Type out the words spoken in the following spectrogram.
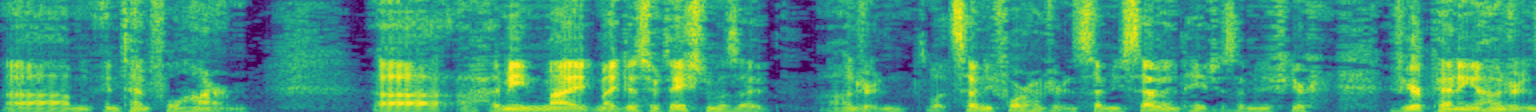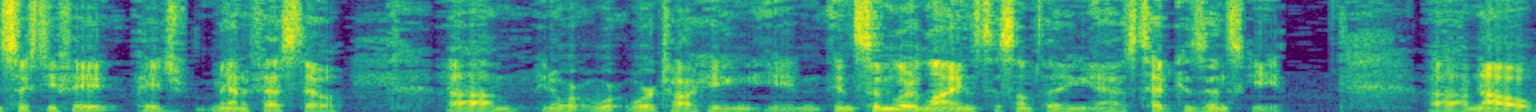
um, intentful harm. Uh, I mean, my my dissertation was a 100 and what 74 177 pages. I mean, if you're if you're penning a 160 page manifesto, um, you know, we're, we're, talking in, in similar lines to something as Ted Kaczynski. Uh, now,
